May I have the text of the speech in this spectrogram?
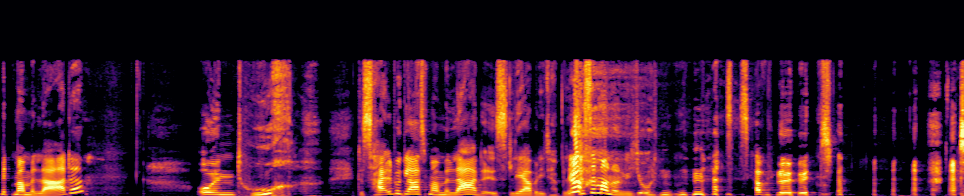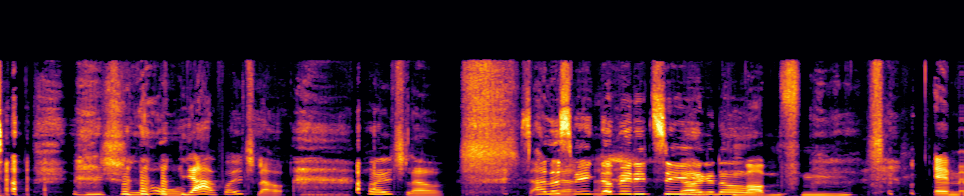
mit Marmelade und huch, das halbe Glas Marmelade ist leer, aber die Tablette ist immer noch nicht unten. Das ist ja blöd. Wie schlau. Ja, voll schlau. Voll schlau. ist alles Ja. wegen der Medizin. Ja, genau. Mampf. Hm. Ähm,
